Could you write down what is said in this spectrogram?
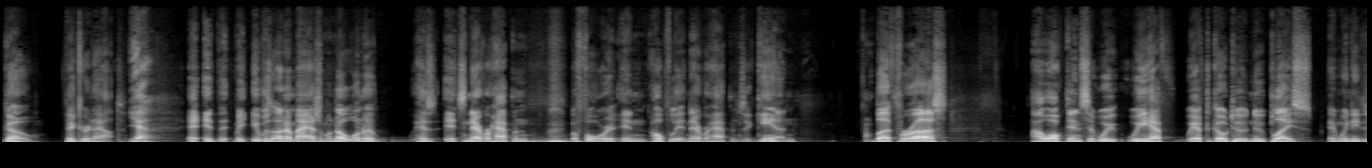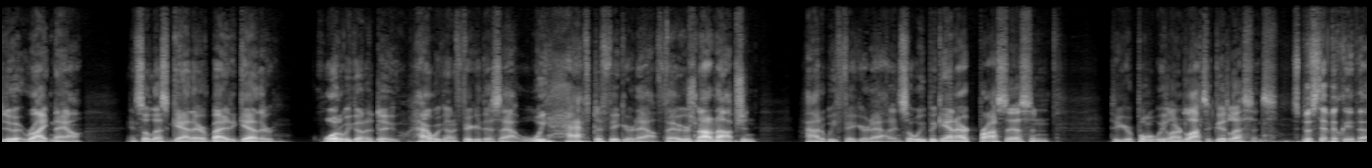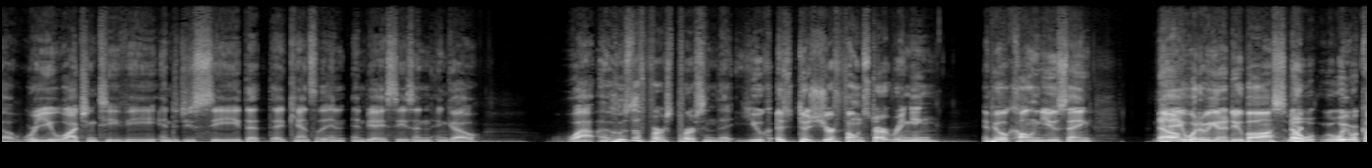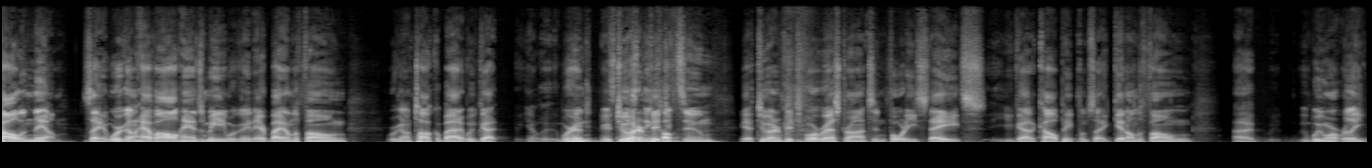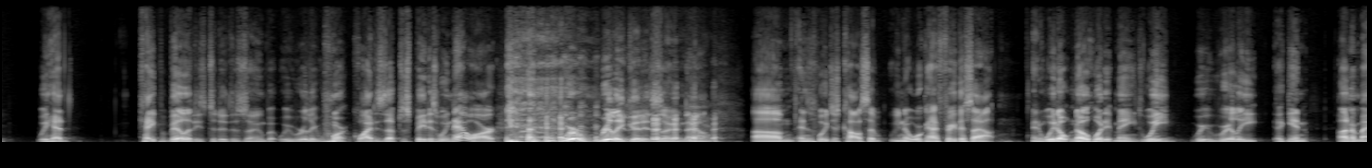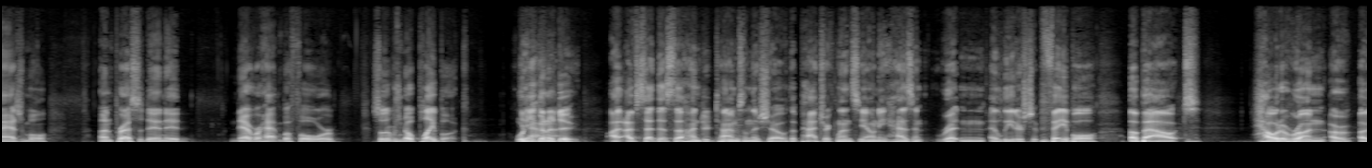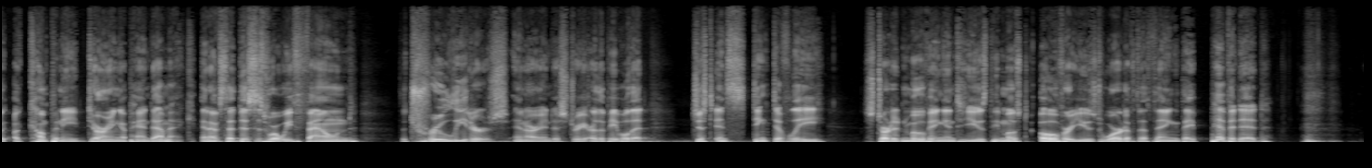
Go figure it out. Yeah. It, it, it was unimaginable. No one has. It's never happened before, and hopefully it never happens again. But for us, I walked in and said, "We we have we have to go to a new place, and we need to do it right now. And so let's gather everybody together. What are we going to do? How are we going to figure this out? We have to figure it out. Failure is not an option. How do we figure it out? And so we began our process, and to your point, we learned lots of good lessons. Specifically, though, were you watching TV and did you see that they'd canceled the NBA season and go, "Wow, who's the first person that you?" Is, does your phone start ringing and people calling you saying? No. Hey, what are we going to do, boss? No, or, we were calling them saying we're going to have an all hands meeting. We're going to get everybody on the phone. We're going to talk about it. We've got you know we're in you know, 250 called Zoom. Yeah, 254 restaurants in 40 states. You got to call people and say, get on the phone. Uh, we weren't really we had capabilities to do the Zoom, but we really weren't quite as up to speed as we now are. we're really good at Zoom now. Um, and we just called and said, you know, we're going to figure this out, and we don't know what it means. We we really again unimaginable, unprecedented, never happened before. So there was no playbook. What yeah, are you going to do? I, have said this a hundred times on the show that Patrick Lencioni hasn't written a leadership fable about how to run a, a, a, company during a pandemic. And I've said this is where we found the true leaders in our industry are the people that just instinctively started moving and to use the most overused word of the thing, they pivoted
